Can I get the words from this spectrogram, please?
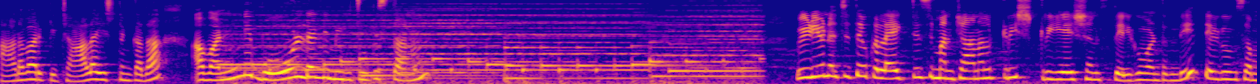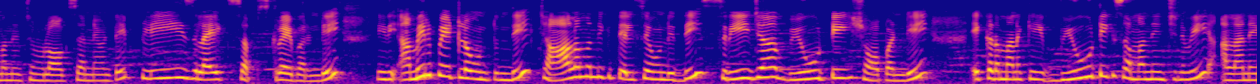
ఆడవారికి చాలా ఇష్టం కదా. అవన్నీ బోల్డ్ అండి మీకు చూపిస్తాను. వీడియో నచ్చితే ఒక లైక్ చేసి మన ఛానల్ క్రిష్ క్రియేషన్స్ తెలుగు ఉంటుంది తెలుగుకు సంబంధించిన వ్లాగ్స్ అన్నీ ఉంటాయి. ప్లీజ్ లైక్ సబ్స్క్రైబ్ అండి. ఇది అమీర్పేట్లో ఉంటుంది. చాలామందికి తెలిసే ఉండిద్ది. శ్రీజ బ్యూటీ షాప్ అండి. ఇక్కడ మనకి బ్యూటీకి సంబంధించినవి అలానే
